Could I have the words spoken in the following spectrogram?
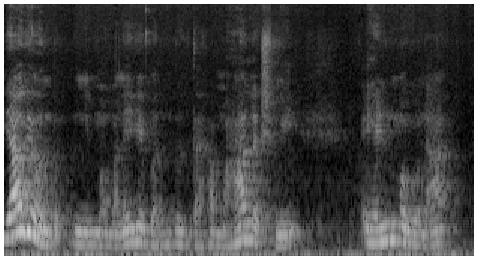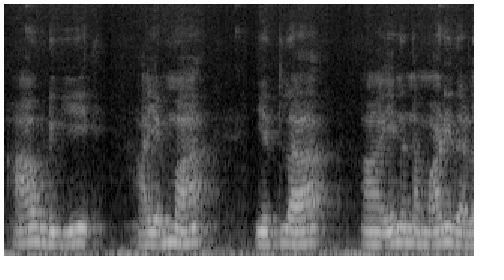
ಯಾವುದೇ ಒಂದು ನಿಮ್ಮ ಮನೆಗೆ ಬಂದಂತಹ ಮಹಾಲಕ್ಷ್ಮಿ, ಹೆಣ್ಮಗುನ, ಆ ಹುಡುಗಿ, ಆ ಎಮ್ಮ ಎದ್ಲ ಏನನ್ನ ಮಾಡಿದಾಳ,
